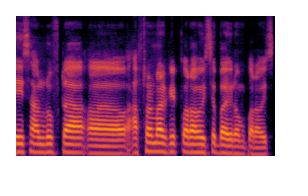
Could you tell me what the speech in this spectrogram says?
এই সানরুফটা আফটার মার্কেট করা হয়েছে বা এরম করা হয়েছে।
